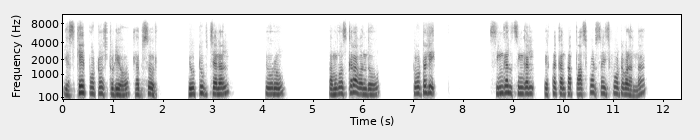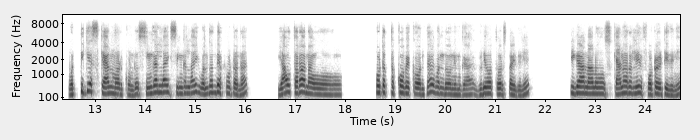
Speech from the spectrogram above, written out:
S K photo studio Hebsur YouTube channel ಇವರು ತಮಗೋಸ್ಕರ ಒಂದು ಟೋಟಲಿ ಸಿಂಗಲ್ ಸಿಂಗಲ್ ಇರ್ತಕ್ಕಂಥ ಪಾಸ್ಪೋರ್ಟ್ ಸೈಜ್ ಫೋಟೋಗಳನ್ನ ಒಟ್ಟಿಗೆ ಸ್ಕ್ಯಾನ್ ಮಾಡಿಕೊಂಡು ಸಿಂಗಲ್ ಆಗಿ ಸಿಂಗಲ್ ಆಗಿ ಒಂದೊಂದೇ ಫೋಟೋನ ಯಾವ ತರ ನಾವು ಫೋಟೋ ತಕ್ಕೋಬೇಕು ಅಂತೇಳಿ ಒಂದು ನಿಮ್ಗೆ ವಿಡಿಯೋ ತೋರಿಸ್ತಾ ಇದ್ದೀನಿ. ಈಗ ನಾನು ಸ್ಕ್ಯಾನರ್ ಅಲ್ಲಿ ಫೋಟೋ ಇಟ್ಟಿದ್ದೀನಿ.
